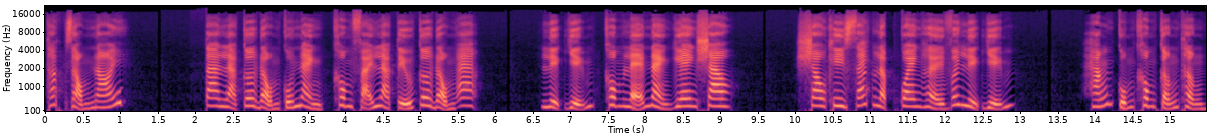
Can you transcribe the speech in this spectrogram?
thấp giọng nói. Ta là cơ động của nàng, không phải là tiểu cơ động a. Liệt diễm, không lẽ nàng ghen sao? Sau khi xác lập quan hệ với liệt diễm, hắn cũng không cẩn thận.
